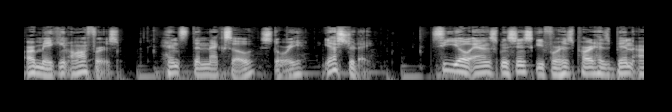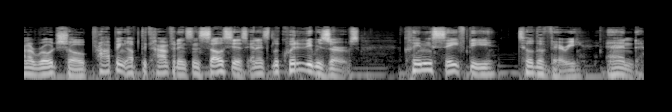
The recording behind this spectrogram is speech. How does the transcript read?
are making offers. Hence the Nexo story yesterday. CEO Adam Mashinsky, for his part, has been on a roadshow propping up the confidence in Celsius and its liquidity reserves, claiming safety till the very end.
